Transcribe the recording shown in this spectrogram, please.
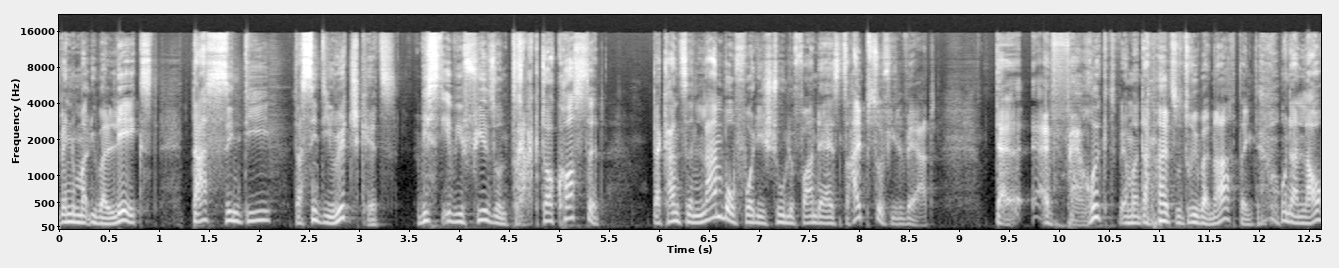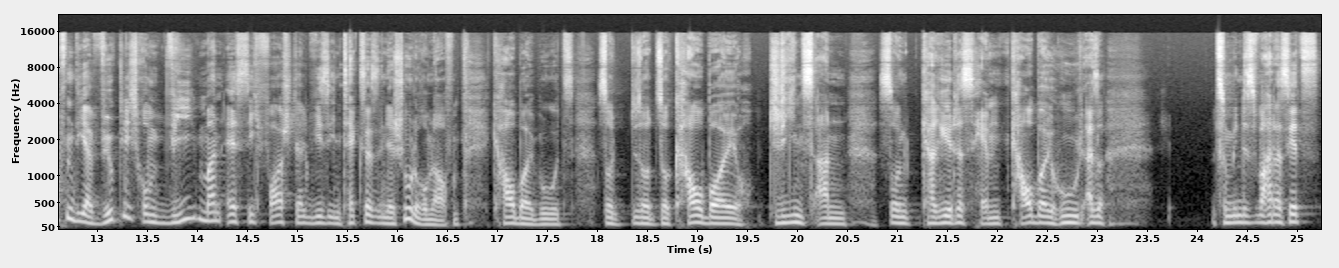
wenn du mal überlegst, das sind die, das sind die Rich Kids. Wisst ihr, wie viel so ein Traktor kostet? Da kannst du ein Lambo vor die Schule fahren, der ist halb so viel wert äh, verrückt, wenn man da mal so drüber nachdenkt. Und dann laufen die ja wirklich rum, wie man es sich vorstellt, wie sie in Texas in der Schule rumlaufen. Cowboy-Boots, so, so, so Cowboy-Jeans an, so ein kariertes Hemd, Cowboy-Hut. Also zumindest war das jetzt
